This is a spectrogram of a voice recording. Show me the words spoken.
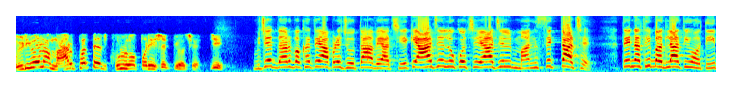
વિડીયોના મારફતે જ ખુલ્લો પડી શક્યો છે. જી. વિજય, દર વખતે આપણે જોતા આવ્યા છીએ કે આ જે લોકો છે, આ જે માનસિકતા છે, તે નથી બદલાતી હોતી.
